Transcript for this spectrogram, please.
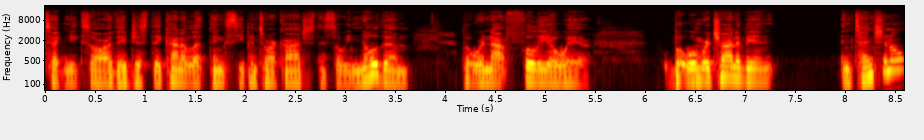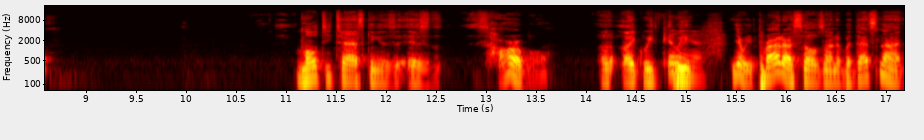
techniques are. They just they kind of let things seep into our consciousness, so we know them, but we're not fully aware. But when we're trying to be in, intentional, multitasking is is, is horrible. Uh, like we Killing we us. yeah we pride ourselves on it, but that's not.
